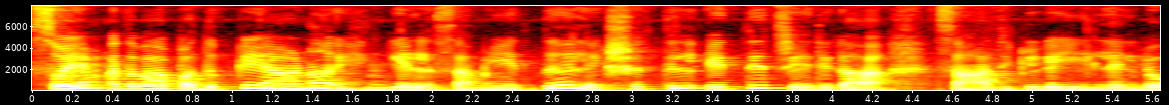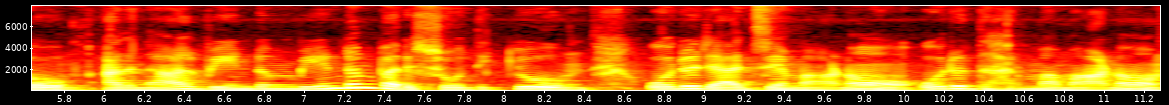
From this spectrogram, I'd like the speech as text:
സ്വയം അഥവാ പതുക്കെയാണ് എങ്കിൽ സമയത്ത് ലക്ഷ്യത്തിൽ എത്തിച്ചേരുക സാധിക്കുകയില്ലല്ലോ. അതിനാൽ വീണ്ടും വീണ്ടും പരിശോധിക്കൂ. ഒരു രാജ്യമാണോ? ഒരു ധർമ്മമാണോ?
